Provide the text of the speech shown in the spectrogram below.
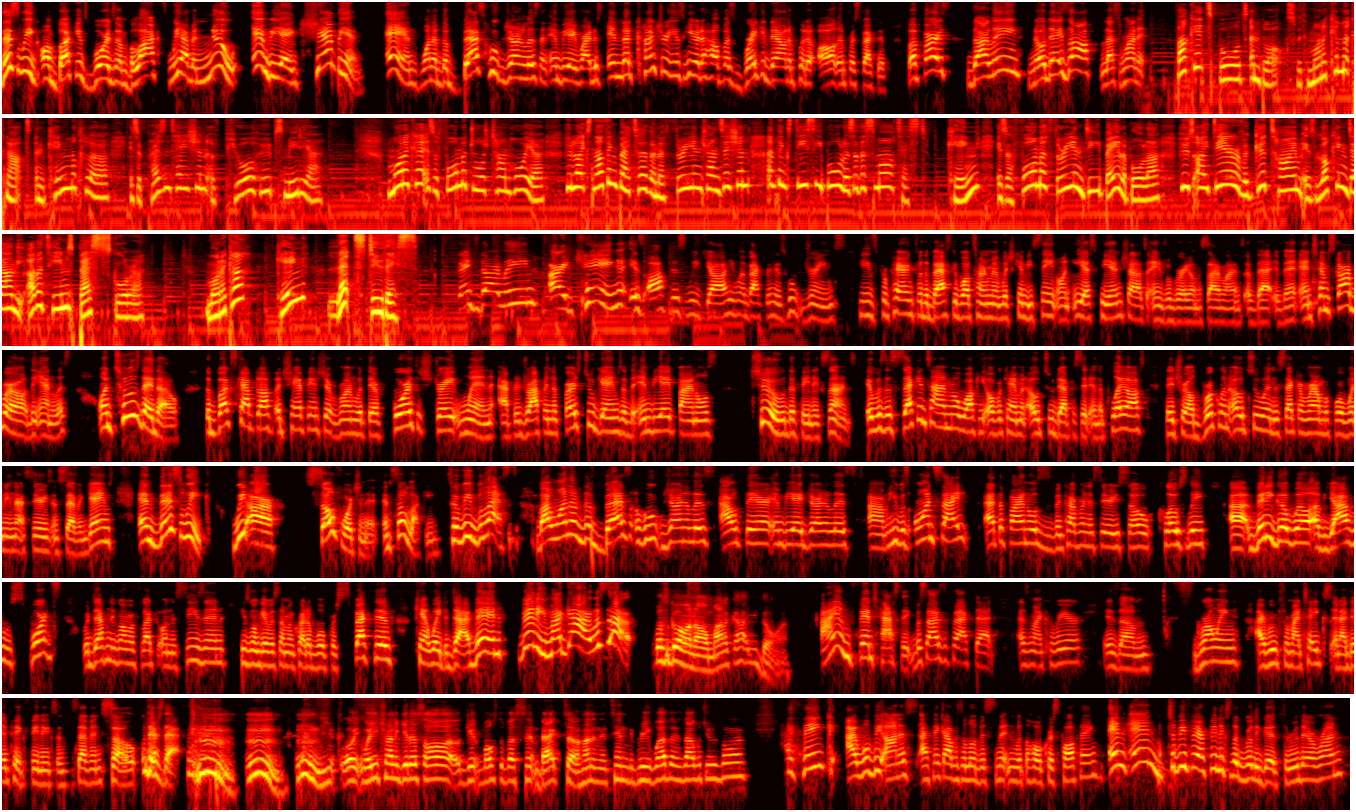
This week on Buckets, Boards, and Blocks, we have a new NBA champion and one of the best hoop journalists and NBA writers in the country is here to help us break it down and put it all in perspective. But first, Darlene, no days off. Let's run it. Buckets, Boards, and Blocks with Monica McNutt and King McClure is a presentation of Pure Hoops Media. Monica is a former Georgetown Hoya who likes nothing better than a three in transition and thinks DC ballers are the smartest. King is a former 3 and D Baylor baller whose idea of a good time is locking down the other team's best scorer. Monica, King, let's do this. Thanks, Darlene. All right, King is off this week, y'all. He went back to his hoop dreams. He's preparing for the basketball tournament, which can be seen on ESPN. Shout out to Angel Gray on the sidelines of that event, and Tim Scarborough, the analyst. On Tuesday, though, the Bucks capped off a championship run with their fourth straight win after dropping the first two games of the NBA Finals to the Phoenix Suns. It was the second time Milwaukee overcame an 0-2 deficit in the playoffs. They trailed Brooklyn 0-2 in the second round before winning that series in 7 games. And this week, we are so fortunate and so lucky to be blessed by one of the best hoop journalists out there, NBA journalists. Um, he was on site at the finals, has been covering the series so closely. Uh, Vinnie Goodwill of Yahoo Sports. We're definitely going to reflect on the season. He's going to give us some incredible perspective. Can't wait to dive in. Vinnie, my guy, what's up? What's going on, Monica? How you doing? I am fantastic. Besides the fact that as my career is um growing, I root for my takes, and I did pick Phoenix in seven. So there's that. mm, mm, mm. You, were you trying to get us all, get most of us sent back to 110 degree weather? Is that what you was doing? I think I will be honest. I think I was a little bit smitten with the whole Chris Paul thing, and and to be fair, Phoenix looked really good through their run,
